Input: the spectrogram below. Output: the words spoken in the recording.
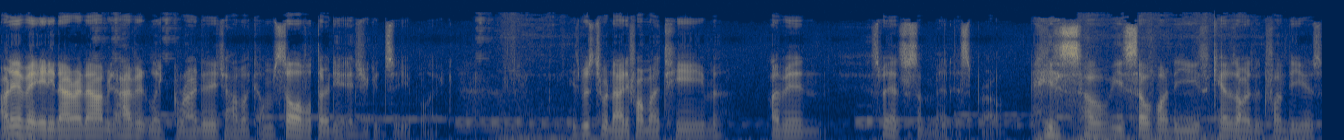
I only have an 89 right now. I mean, I haven't like grinded it. I'm like, I'm still level 38 as you can see. But like, he's moved to a 94 on my team. I mean, this man's just a menace, bro. He's so he's so fun to use. Kam's always been fun to use.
